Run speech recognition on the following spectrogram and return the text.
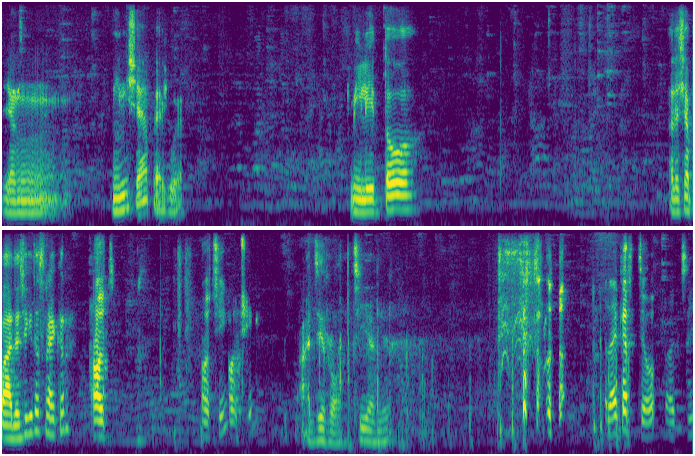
Yang ini siapa ya gue? Milito. Ada siapa aja sih kita striker? Roach. Rochi. Ajir Roci anjir. Striker cowok Rochi.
